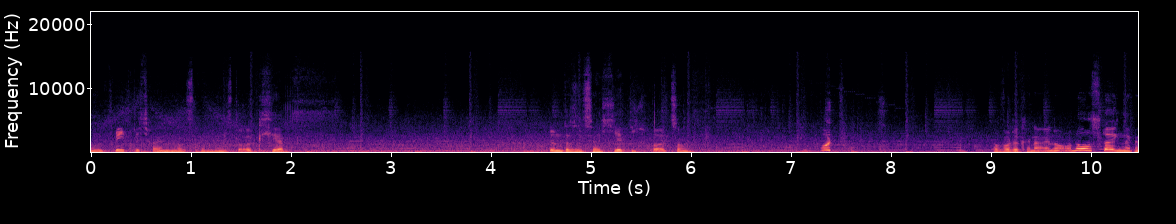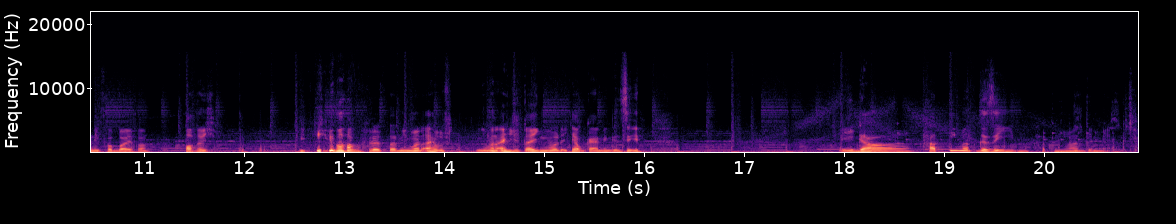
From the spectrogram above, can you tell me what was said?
Und rein muss der nächste. Okay. Stimmt, das ist ja hier die Kreuzung. Da wollte keiner einer und aussteigen, dann kann ich vorbeifahren. Hoffe ich. Ich hoffe, dass da niemand, einst- niemand einsteigen wollte. Ich habe keinen gesehen. Egal. Hat niemand gesehen, hat niemand gemerkt.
